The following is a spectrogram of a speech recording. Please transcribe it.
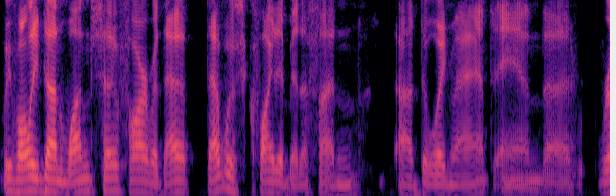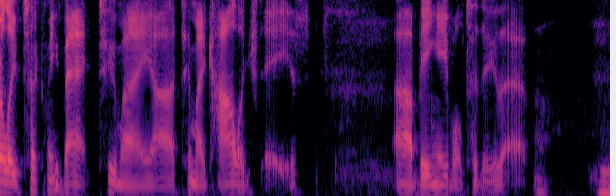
we've only done one so far, but that that was quite a bit of fun uh, doing that, and uh, really took me back to my uh, to my college days, uh, being able to do that. Hmm.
